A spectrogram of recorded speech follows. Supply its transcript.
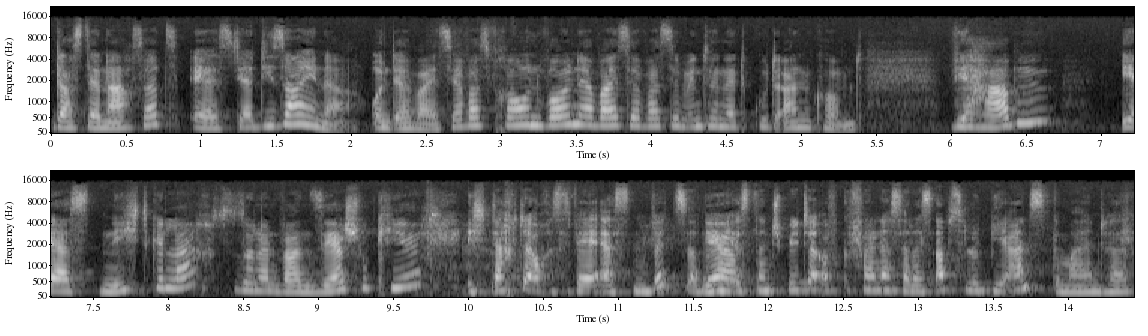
das ist der Nachsatz, er ist ja Designer und er weiß ja, was Frauen wollen, er weiß ja, was im Internet gut ankommt. Wir haben erst nicht gelacht, sondern waren sehr schockiert. Ich dachte auch, es wäre erst ein Witz, aber ja. mir ist dann später aufgefallen, dass er das absolut ernst gemeint hat.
